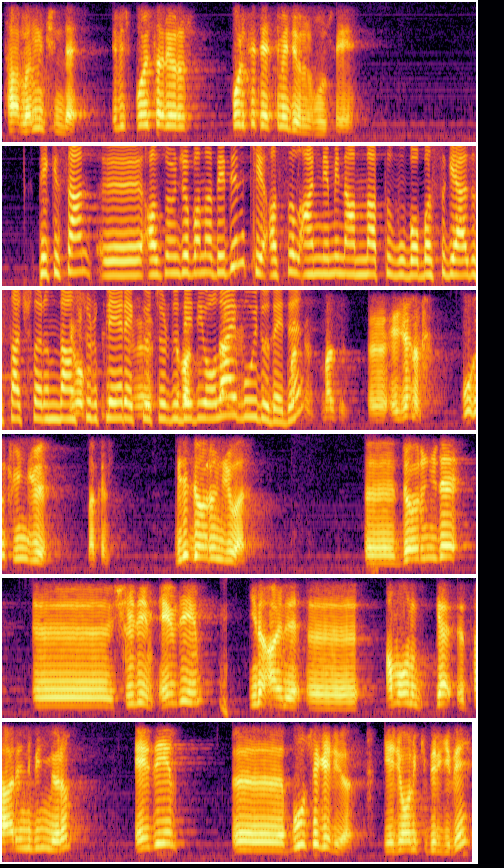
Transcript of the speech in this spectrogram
Tarlanın içinde. Ve biz polis arıyoruz. Polise teslim ediyoruz Buse'yi. Peki sen e, az önce bana dedin ki asıl annemin anlattığı bu babası geldi saçlarından Yok, sürükleyerek evet, götürdü bak, dediği olay buydu dedin. Bakın, bakın e, Ece Hanım, bu üçüncü, bakın. Bir de dördüncü var. E, dördüncüde e, şeydeyim, evdeyim. Yine aynı e, ama onun tarihini bilmiyorum. Evdeyim, e, Buse geliyor. Gece 12.1 gibi.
